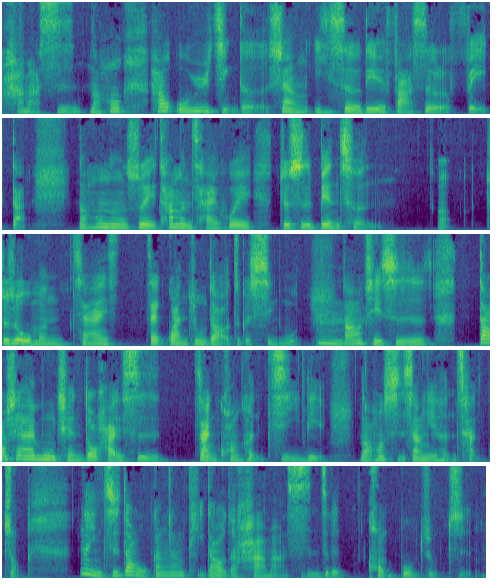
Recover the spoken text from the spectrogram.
哈马斯，然后他无预警的向以色列发射了飞弹，然后呢，所以他们才会就是变成，就是我们现在在关注到这个新闻，嗯，然后其实到现在目前都还是战况很激烈，然后死伤也很惨重。那你知道我刚刚提到的哈马斯这个恐怖组织吗？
